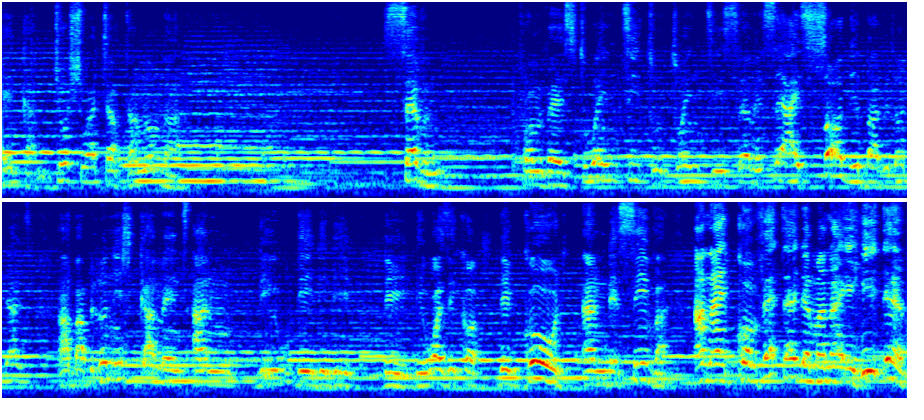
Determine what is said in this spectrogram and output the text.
Achan, Joshua chapter number 7 from verse 20 to 27 say i saw the babylonians uh, babylonish garments and the the the, the the, the what's it called? The gold and the silver. And i coveted them and i hid them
